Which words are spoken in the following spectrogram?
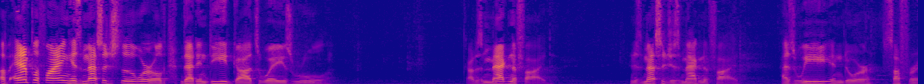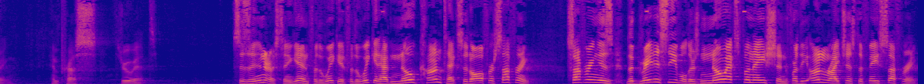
of amplifying His message to the world that indeed God's ways rule. God is magnified, and His message is magnified as we endure suffering and press through it. This is interesting, again, for the wicked. For the wicked have no context at all for suffering. Suffering is the greatest evil. There's no explanation for the unrighteous to face suffering.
